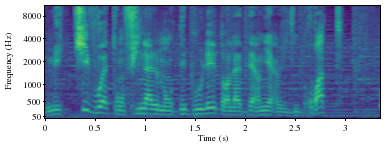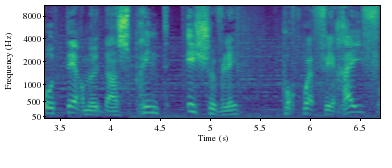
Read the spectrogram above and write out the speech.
Mais qui voit-on finalement débouler dans la dernière ligne droite au terme d'un sprint échevelé pour coiffer Raif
